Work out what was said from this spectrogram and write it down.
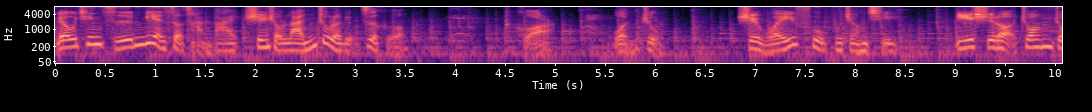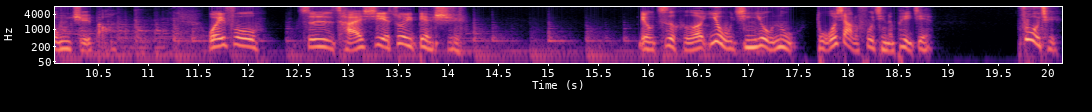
柳青瓷面色惨白，伸手拦住了柳自和。和儿，稳住，是为父不争气，遗失了庄中之宝，为父自裁谢罪便是。柳自和又惊又怒，夺下了父亲的佩剑。父亲，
